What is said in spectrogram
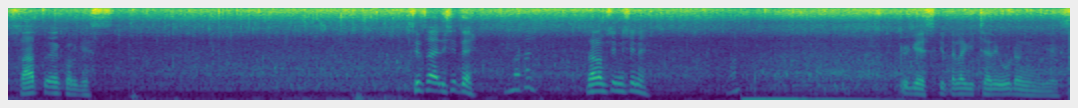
satu ekor guys sisa di situ. Makan. dalam sini sini oke guys kita lagi cari udang ini guys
